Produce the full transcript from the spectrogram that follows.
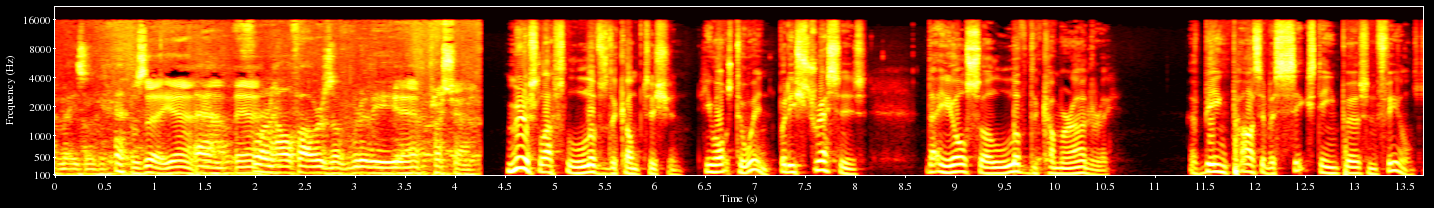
amazing. was it? Yeah, yeah, Four and a half hours of really yeah. pressure. Miroslav loves the competition. He wants to win, but he stresses that he also loved the camaraderie of being part of a 16 person field.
